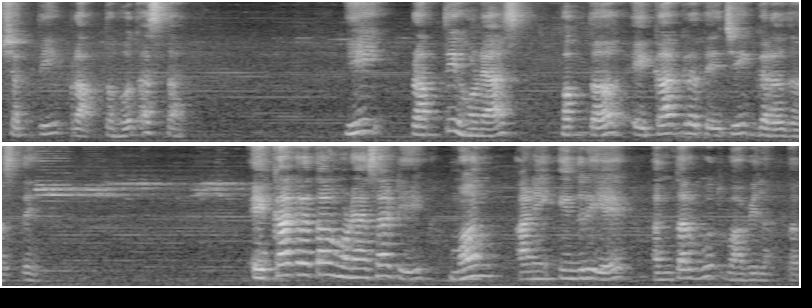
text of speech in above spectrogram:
शक्ती प्राप्त होत असतात. ही प्राप्ती होण्यास फक्त एकाग्रतेची गरज असते. एकाग्रता होण्यासाठी मन आणि इंद्रिये अंतर्भूत व्हावी लागतात.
